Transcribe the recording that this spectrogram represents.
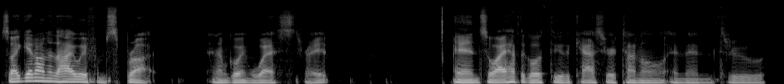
So I get onto the highway from Sprott and I'm going west, right? And so I have to go through the Cassiar Tunnel and then through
